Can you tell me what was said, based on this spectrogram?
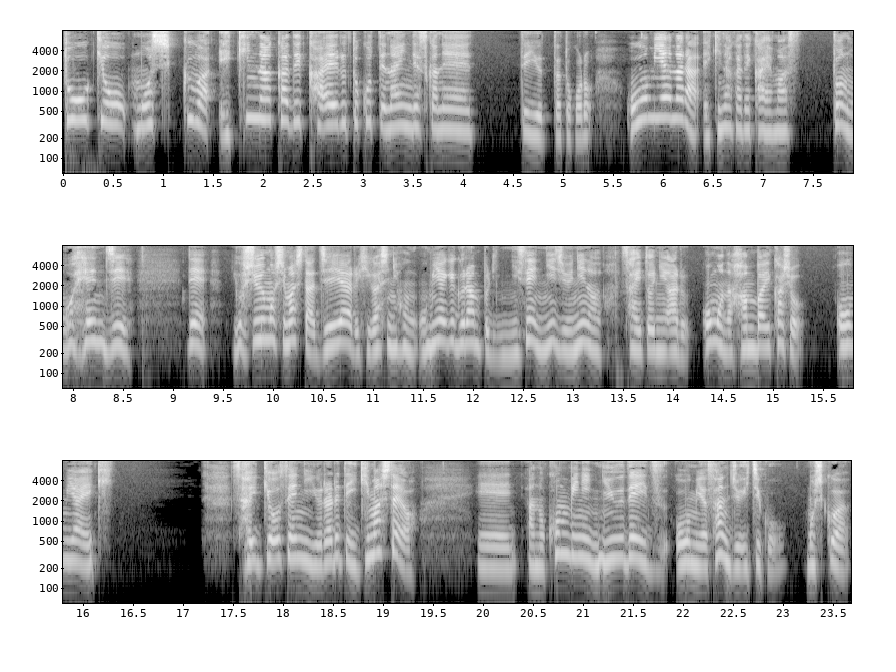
東京もしくは駅中で買えるとこってないんですかね？って言ったところ、大宮なら駅中で買えます。とのお返事。で、予習もしました。JR 東日本お土産グランプリ2022のサイトにある主な販売箇所、大宮駅。最強戦に揺られていきましたよ。えー、あの、コンビニニューデイズ大宮31号、もしくは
